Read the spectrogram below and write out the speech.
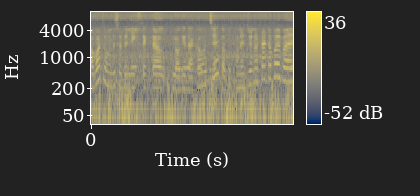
আবার তোমাদের সাথে নেক্সট একটা ব্লগে দেখা হচ্ছে। ততক্ষণের জন্য টাটা বাই বাই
